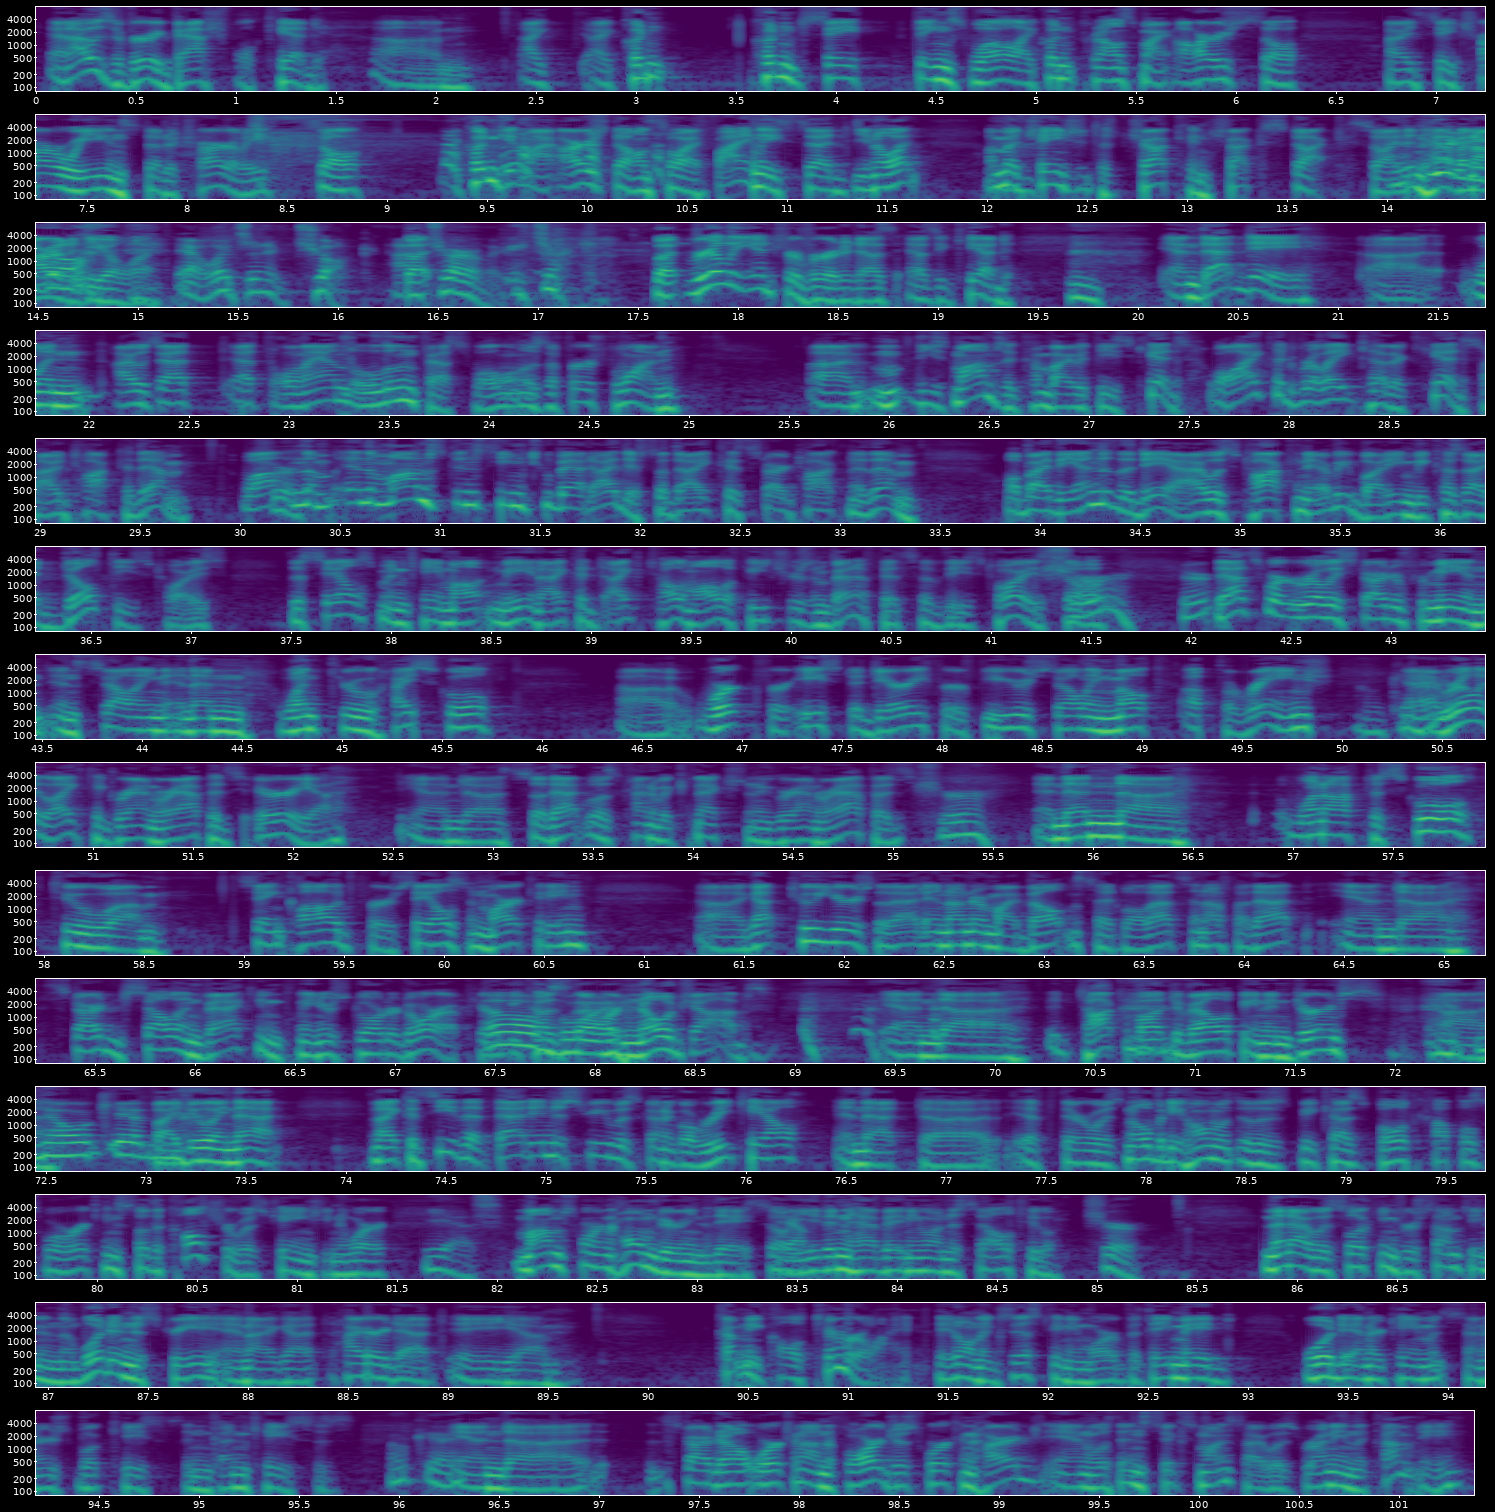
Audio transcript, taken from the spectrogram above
And I was a very bashful kid. Um, I, I couldn't couldn't say things well. I couldn't pronounce my R's, so I'd say Charlie instead of Charlie. So I couldn't get my R's down. So I finally said, you know what? I'm going to change it to Chuck, and Chuck stuck. So I didn't have an R go. to deal with Yeah, what's your name? Chuck. Not But- Charlie. Chuck. but really introverted as, as a kid. And that day, uh, when I was at, at the Land of the Loon Festival, and it was the first one, um, these moms had come by with these kids. Well, I could relate to other kids, so I'd talk to them. Well, and, the, and the moms didn't seem too bad either, so that I could start talking to them. Well, by the end of the day, I was talking to everybody, and because I'd built these toys, the salesman came out and me, and I could I could tell them all the features and benefits of these toys. Sure, so sure. that's where it really started for me in, in selling, and then went through high school, uh, worked for Asta Dairy for a few years selling milk up the range. Okay. And I really liked the Grand Rapids area. And uh, so that was kind of a connection to Grand Rapids. Sure. And then uh, went off to school to um, St. Cloud for sales and marketing. Uh, got two years of that in under my belt and said, well, that's enough of that. And uh, started selling vacuum cleaners door to door up here Oh, because there were no jobs. and uh, talk about developing endurance uh, No kidding. by doing that. And I could see that that industry was going to go retail, and that uh, if there was nobody home, it was because both couples were working. So the culture was changing, where Yes. moms weren't home during the day, so Yep. you didn't have anyone to sell to. Sure. And then I was looking for something in the wood industry, and I got hired at a um, company called Timberline. They don't exist anymore, but they made wood entertainment centers, bookcases, and gun cases. Okay. And uh, started out working on the floor, just working hard. And within six months, I was running the company.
